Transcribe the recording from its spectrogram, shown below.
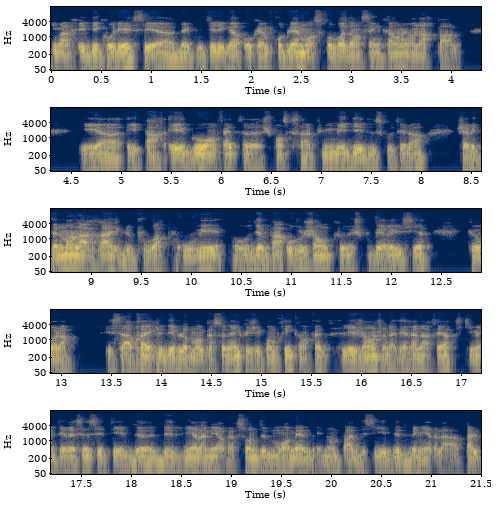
qui m'a fait décoller. C'est, euh, ben, écoutez les gars, aucun problème, on se revoit dans cinq ans et on en reparle. Et, euh, et par ego, en fait, je pense que ça a pu m'aider de ce côté-là. J'avais tellement la rage de pouvoir prouver au départ aux gens que je pouvais réussir que voilà, et c'est après, avec le développement personnel, que j'ai compris qu'en fait, les gens, j'en avais rien à faire. Ce qui m'intéressait, c'était de, devenir la meilleure version de moi-même et non pas d'essayer de devenir la pâle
